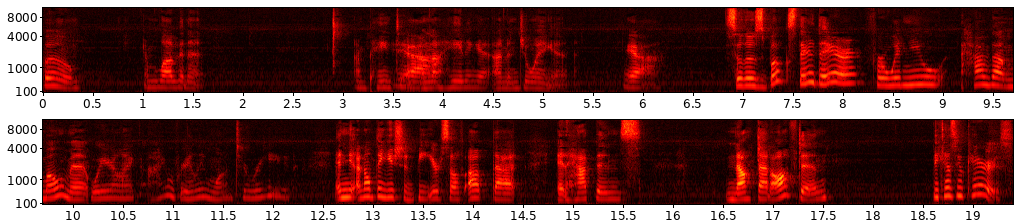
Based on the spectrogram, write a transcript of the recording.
boom, I'm loving it. I'm painting. Yeah. I'm not hating it. I'm enjoying it. Yeah. So those books, they're there for when you have that moment where you're like, I really want to read. And I don't think you should beat yourself up that it happens not that often because who cares?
